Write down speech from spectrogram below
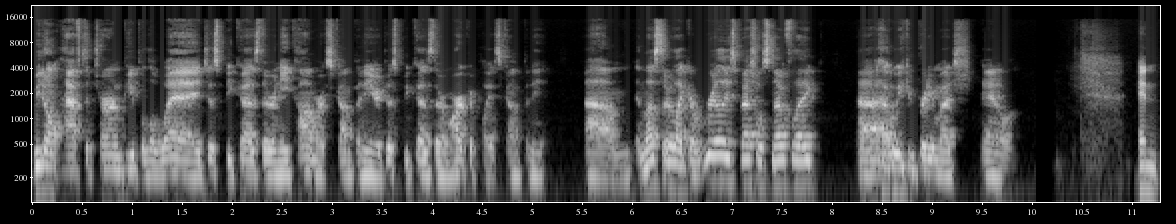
we don't have to turn people away just because they're an e-commerce company or just because they're a marketplace company. Um, unless they're like a really special snowflake, uh, we can pretty much handle them. And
